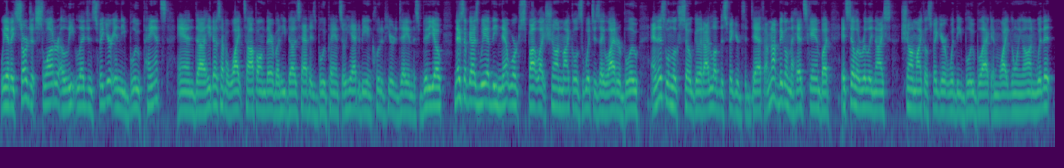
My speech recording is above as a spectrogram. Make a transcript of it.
We have a Sergeant Slaughter Elite Legends figure in the blue pants, and uh, he does have a white top on there, but he does have his blue pants, so he had to be included here today in this video. Next up, guys, we have the Network Spotlight Shawn Michaels, which is a lighter blue, and this one looks so good. I love this figure to death. I'm not big on the head scan, but it's still a really nice Shawn Michaels figure with the blue, black, and white going on with it.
